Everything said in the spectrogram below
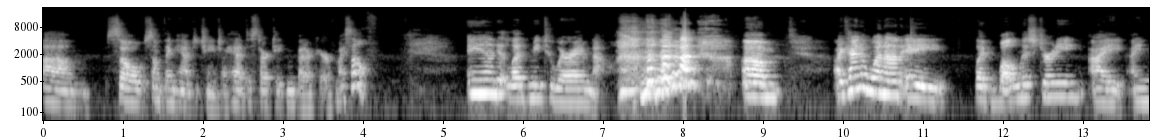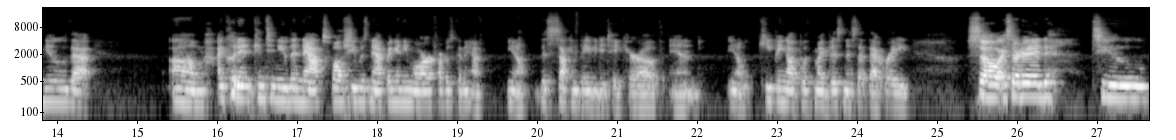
Um, so something had to change. I had to start taking better care of myself. And it led me to where I am now. um, I kind of went on a like wellness journey. I I knew that um, I couldn't continue the naps while she was napping anymore if I was going to have you know this second baby to take care of and you know keeping up with my business at that rate. So I started to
